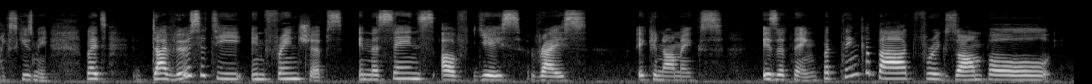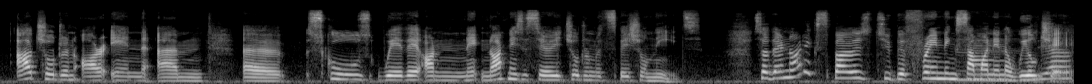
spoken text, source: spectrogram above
Excuse me. But diversity in friendships, in the sense of yes, race, economics, is a thing. But think about, for example, our children are in um, uh, schools where they are ne- not necessarily children with special needs. So they're not exposed to befriending someone in a wheelchair.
